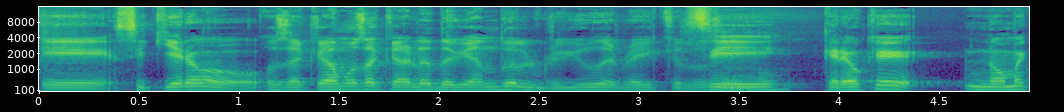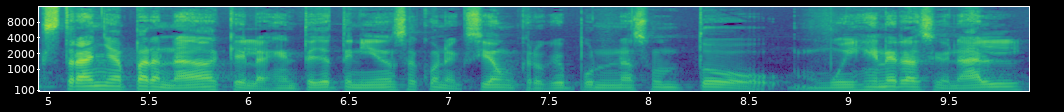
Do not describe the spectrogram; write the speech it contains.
Eh, si quiero... O sea que vamos a quedarles debiendo el review de Drake. Eso sí, creo que no me extraña para nada que la gente haya tenido esa conexión. Creo que por un asunto muy generacional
